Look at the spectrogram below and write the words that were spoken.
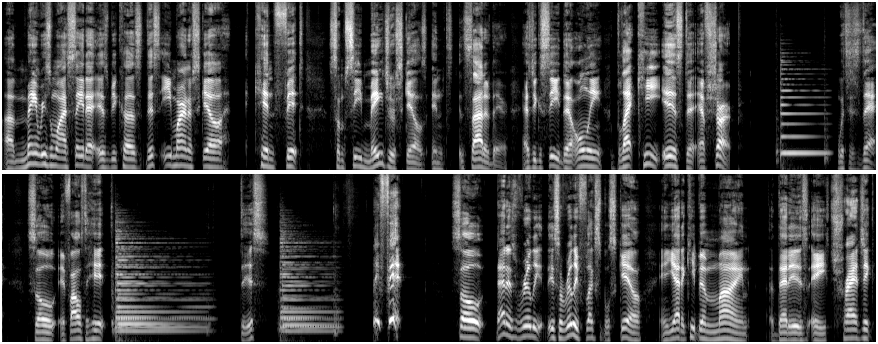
Uh, main reason why I say that is because this E minor scale can fit some C major scales in, inside of there. As you can see, the only black key is the F sharp, which is that. So if I was to hit this, they fit. So that is really, it's a really flexible scale. And you got to keep in mind that is a tragic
